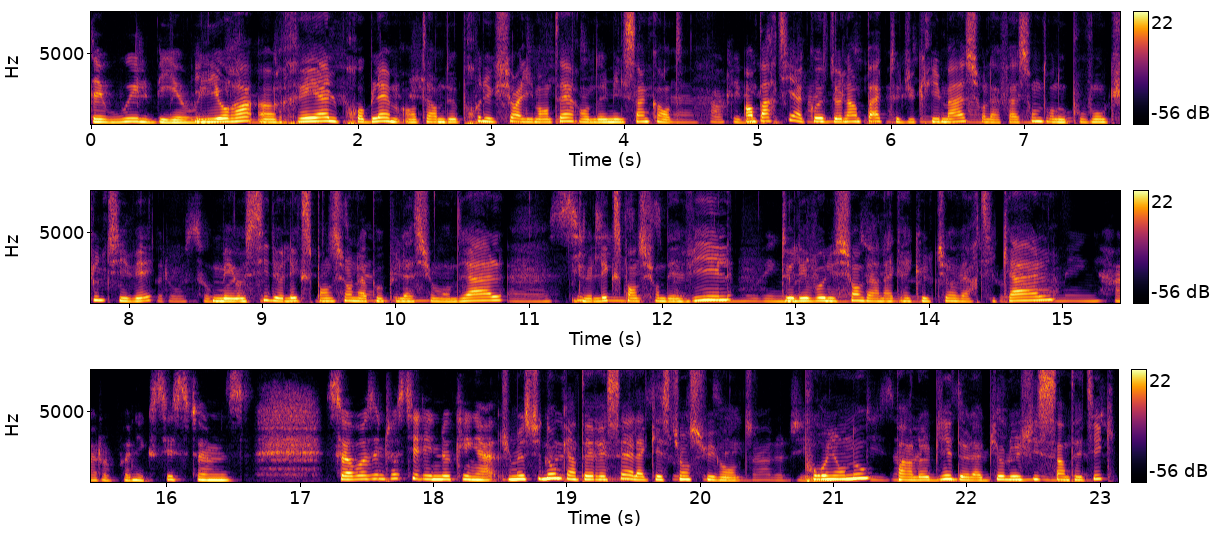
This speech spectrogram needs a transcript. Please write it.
Il y aura un réel problème en termes de production alimentaire en 2050, uh, en partie à cause de l'impact du climat sur la façon dont nous pouvons cultiver, mais aussi de l'expansion de la population mondiale, uh, de l'expansion des villes, de l'évolution vers l'agriculture verticale. Je me suis donc intéressée à la question suivante. Pourrions-nous, par le biais de la biologie synthétique,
